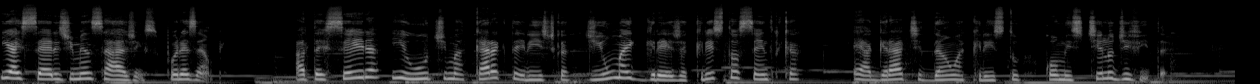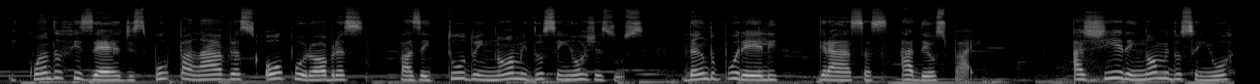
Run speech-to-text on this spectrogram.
e as séries de mensagens, por exemplo. A terceira e última característica de uma igreja cristocêntrica é a gratidão a Cristo como estilo de vida. E quando fizerdes por palavras ou por obras, fazei tudo em nome do Senhor Jesus, dando por ele graças a Deus Pai. Agir em nome do Senhor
